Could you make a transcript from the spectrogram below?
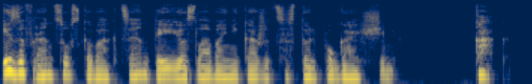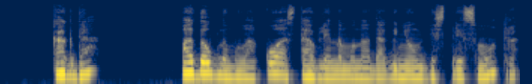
Из-за французского акцента ее слова не кажутся столь пугающими. «Как? Когда?» Подобно молоку, оставленному над огнем без присмотра,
